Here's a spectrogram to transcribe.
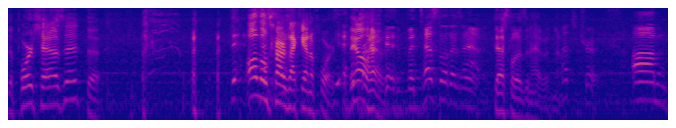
The Porsche has it. The all those cars I can't afford. Yeah, they all right. have it. but Tesla doesn't have it. Tesla doesn't have it. No. That's true. Um,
